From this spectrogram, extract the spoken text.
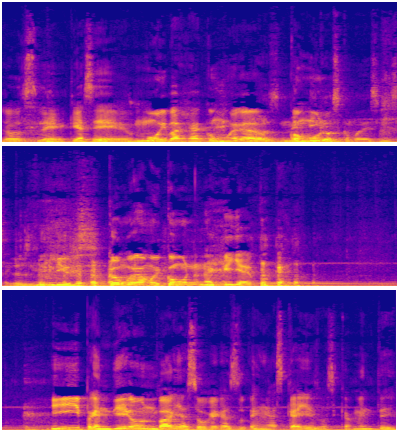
los de clase muy baja, como era Los común mendigos, como decimos aquí. Los mendigos. como era muy común en aquella época. Y prendieron varias hogueras en las calles, básicamente.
